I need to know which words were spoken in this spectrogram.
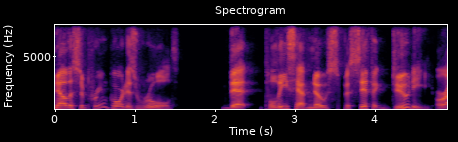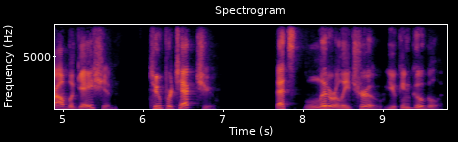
Now, the Supreme Court has ruled that police have no specific duty or obligation to protect you. That's literally true. You can Google it.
